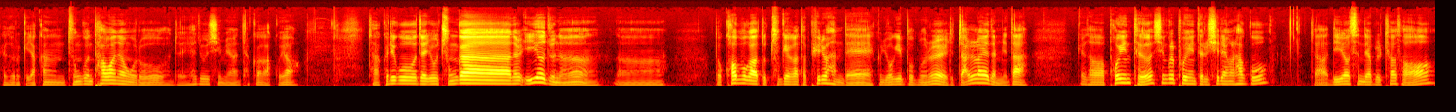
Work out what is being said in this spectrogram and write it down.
그래서 이렇게 약간 둥근 타원형으로 이제 해주시면 될 것 같고요. 자, 그리고 이제 요 중간을 이어주는, 어, 또 커브가 또 두 개가 더 필요한데, 그럼 여기 부분을 잘라야 됩니다. 그래서 포인트, 싱글 포인트를 실행을 하고, 자, 니어 스냅을 켜서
